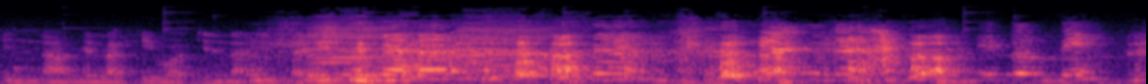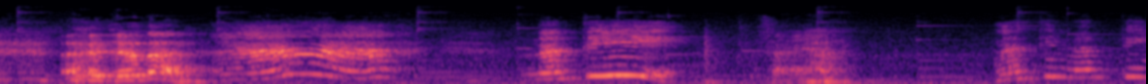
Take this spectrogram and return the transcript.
Inna billahi wa inna ilaihi. Itu deh. Cepetan. Ah, nanti, Sayang. nanti, nanti.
